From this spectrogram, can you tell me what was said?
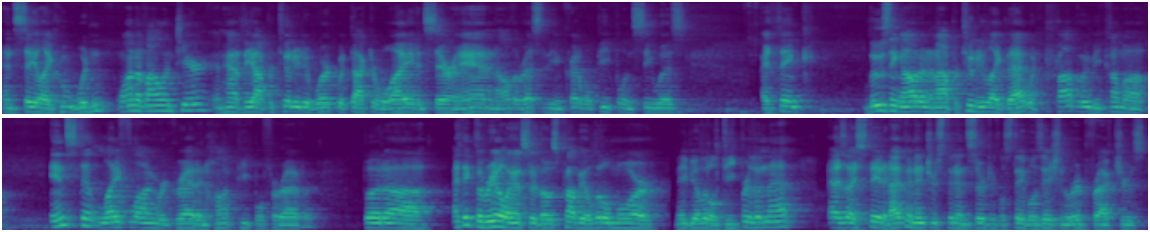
and say, like, who wouldn't want to volunteer and have the opportunity to work with Dr. White and Sarah Ann and all the rest of the incredible people in CWIS? I think losing out on an opportunity like that would probably become a instant lifelong regret and haunt people forever. But uh, I think the real answer, though, is probably a little more, maybe a little deeper than that. As I stated, I've been interested in surgical stabilization of rib fractures.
